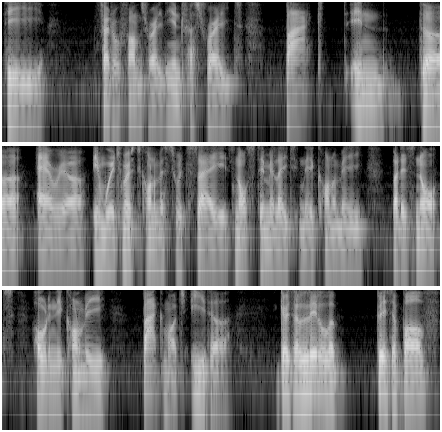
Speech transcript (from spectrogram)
the federal funds rate, the interest rate, back in the area in which most economists would say it's not stimulating the economy, but it's not holding the economy back much either. It goes a little a bit above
